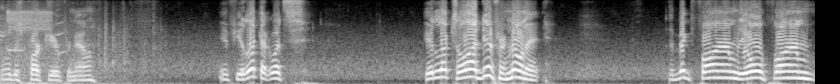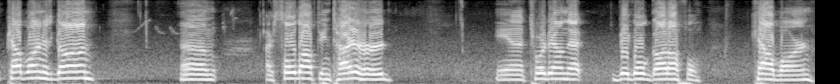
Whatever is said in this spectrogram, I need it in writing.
We'll just park here for now. If you look at what's... It looks a lot different, don't it? The big farm, the old farm, cow barn is gone. Um, I sold off the entire herd. And I tore down that big old god-awful cow barn.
